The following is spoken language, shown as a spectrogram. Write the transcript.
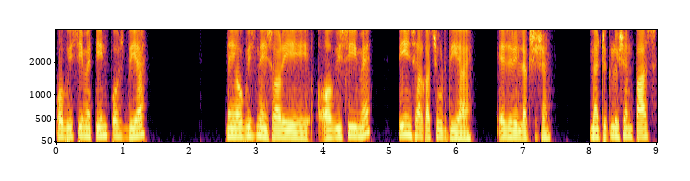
ओबीसी में तीन पोस्ट दिया नहीं ओबीसी नहीं सॉरी ओबीसी में तीन साल का छूट दिया है। एज रिलैक्सेशन मेट्रिकुलेशन पास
